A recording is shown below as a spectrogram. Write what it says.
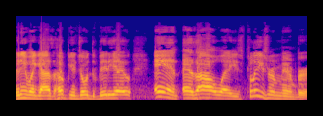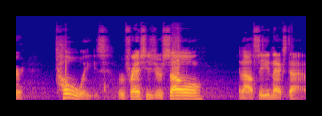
anyway, guys, I hope you enjoyed the video. And as always, please remember, toys refreshes your soul. And I'll see you next time.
